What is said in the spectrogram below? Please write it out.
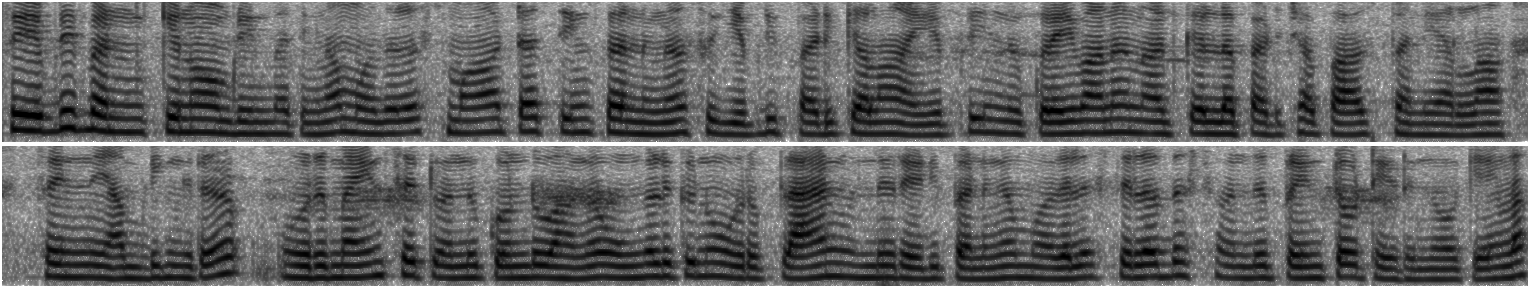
ஸோ எப்படி படிக்கணும் அப்படின்னு பார்த்தீங்கன்னா முதல்ல ஸ்மார்ட்டாக திங்க் பண்ணுங்கள் ஸோ எப்படி படிக்கலாம்? எப்படி இந்த குறைவான நாட்களில் படித்தா பாஸ் பண்ணிடலாம்? ஸோ இந்த அப்படிங்கிற ஒரு மைண்ட் செட் வந்து கொண்டு வாங்க. உங்களுக்குன்னு ஒரு பிளான் வந்து ரெடி பண்ணுங்கள் முதல்ல சிலபஸ் வந்து பிரிண்ட் அவுட் எடுங்க ஓகேங்களா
